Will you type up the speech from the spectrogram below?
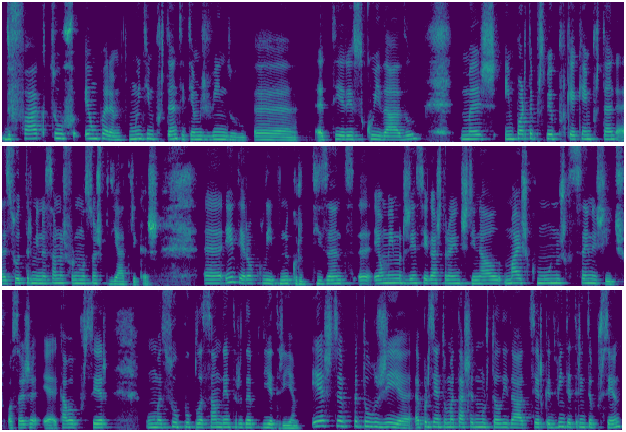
De facto, é um parâmetro muito importante e temos vindo a, a ter esse cuidado, mas importa perceber porque é que é importante a sua determinação nas formulações pediátricas. A enterocolite necrotizante é uma emergência gastrointestinal mais comum nos recém-nascidos, ou seja, é, acaba por ser uma subpopulação dentro da pediatria. Esta patologia apresenta uma taxa de mortalidade de cerca de 20 a 30%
